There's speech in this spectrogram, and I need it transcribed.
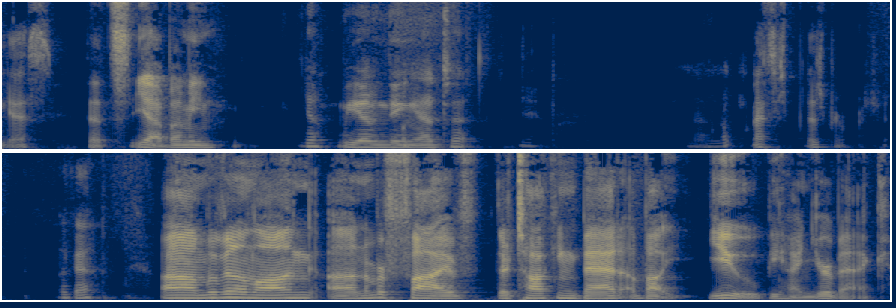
I guess That's yeah, but I mean, yeah, we have anything to add to that? that's that's pretty much it. Okay. Uh, moving along, uh, number five, they're talking bad about you behind your back.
